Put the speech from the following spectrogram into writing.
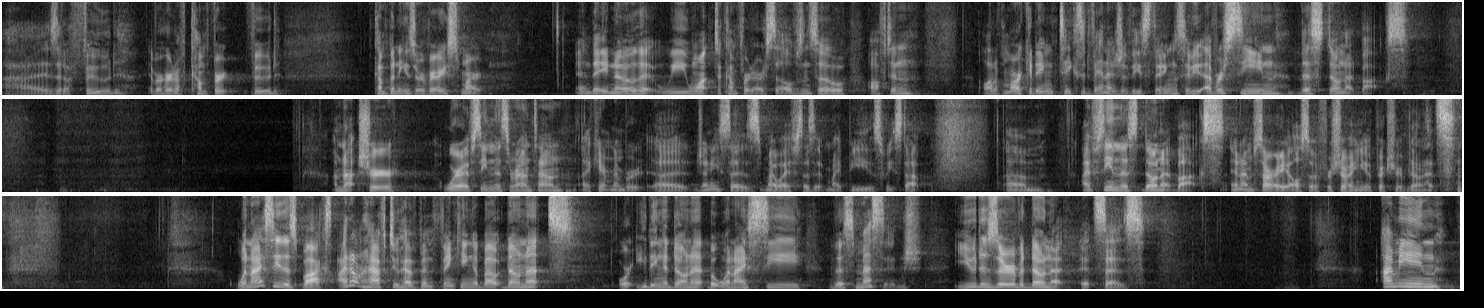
Uh, is it a food? Ever heard of comfort food? Companies are very smart. and they know that we want to comfort ourselves, and so often a lot of marketing takes advantage of these things. Have you ever seen this donut box? I'm not sure where I've seen this around town. I can't remember. Uh, Jenny says, my wife says it might be the Sweet Stop. Um, I've seen this donut box, and I'm sorry also for showing you a picture of donuts. when I see this box, I don't have to have been thinking about donuts or eating a donut, but when I see this message, you deserve a donut, it says. I mean,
